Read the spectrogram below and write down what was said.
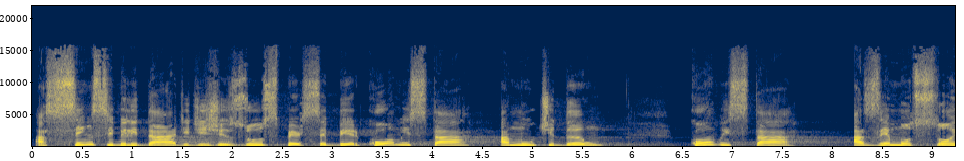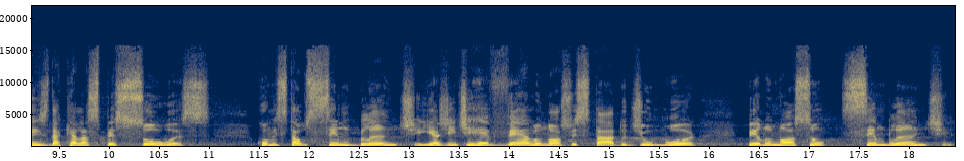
A sensibilidade de Jesus perceber como está a multidão, como está as emoções daquelas pessoas, como está o semblante, e a gente revela o nosso estado de humor pelo nosso semblante.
